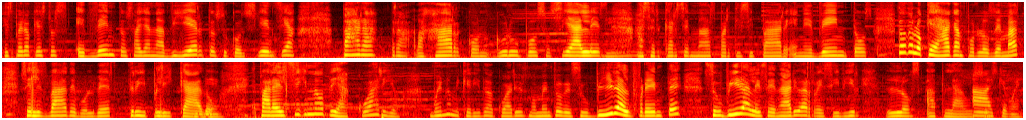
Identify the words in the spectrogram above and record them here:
Espero que estos eventos hayan abierto su conciencia para trabajar con grupos sociales, acercarse más, participar en eventos. Todo lo que hagan por los demás se les va a devolver triplicado. Bien. Para el signo de Acuario, bueno, mi querido Acuario, es momento de subir al frente, subir al escenario a recibir los aplausos. Ay, qué bueno.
